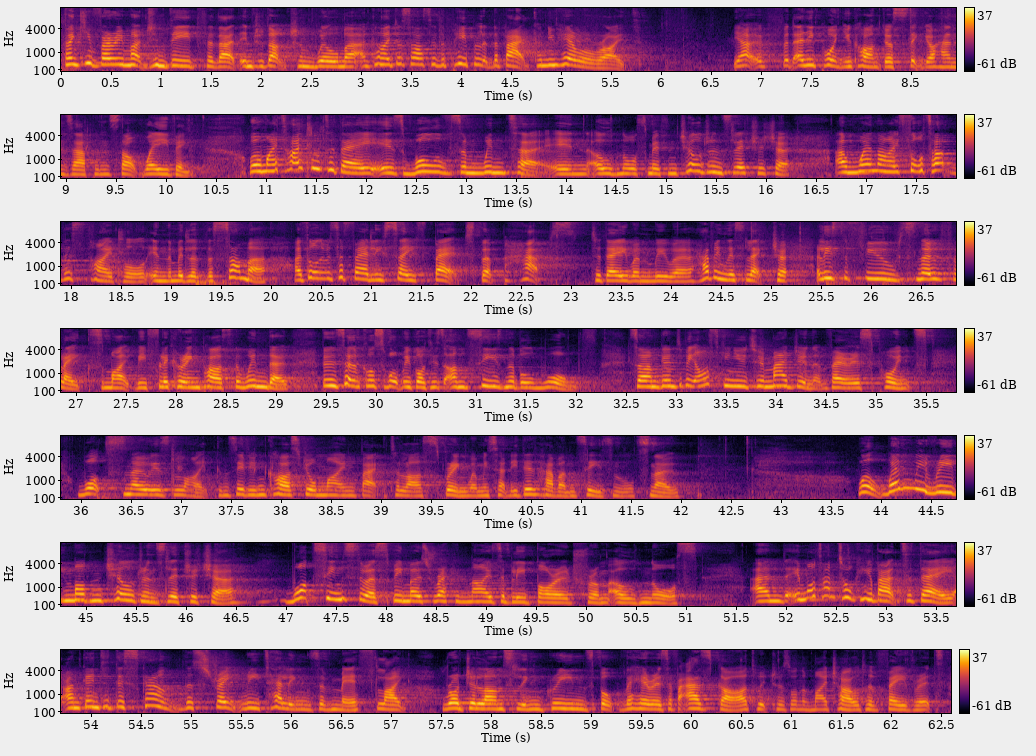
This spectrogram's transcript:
Thank you very much indeed for that introduction, Wilma. And can I just ask you, the people at the back, can you hear all right? Yeah, if at any point you can't, just stick your hands up and start waving. Well, my title today is Wolves and Winter in Old Norse Myth and Children's Literature. And when I thought up this title in the middle of the summer, I thought it was a fairly safe bet that perhaps today when we were having this lecture, at least a few snowflakes might be flickering past the window. But instead, of course, what we've got is unseasonable warmth. So I'm going to be asking you to imagine at various points what snow is like and see if you can cast your mind back to last spring when we certainly did have unseasonal snow. Well, when we read modern children's literature, what seems to us to be most recognisably borrowed from Old Norse? And in what I'm talking about today, I'm going to discount the straight retellings of myth like Roger Lancelyn Green's book, The Heroes of Asgard, which was one of my childhood favourites,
